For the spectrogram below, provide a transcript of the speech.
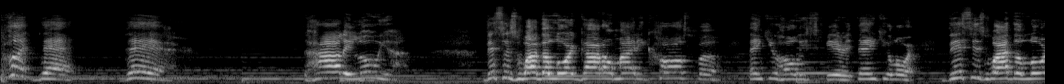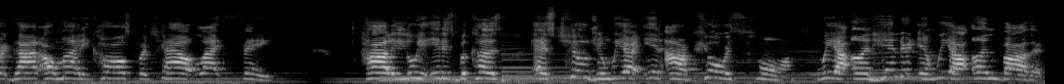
put that there? Hallelujah. This is why the Lord God Almighty calls for, thank you, Holy Spirit. Thank you, Lord. This is why the Lord God Almighty calls for childlike faith. Hallelujah. It is because as children, we are in our purest form. We are unhindered and we are unbothered.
